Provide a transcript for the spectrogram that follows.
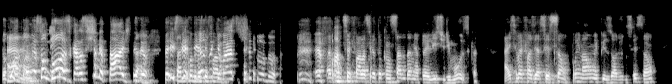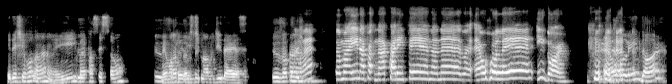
Então, é, porra, são 12, cara, assiste a metade, entendeu? Tenho Sabe certeza fala... que vai assistir tudo. É quando você fala assim, eu tô cansado da minha playlist de música? Aí você vai fazer a sessão, põe lá um episódio do sessão, e deixe rolando. E vai para a sessão, ver uma playlist nova de ideias. Exatamente. Estamos é? aí na, na quarentena, né? É o rolê indoor. É o rolê indoor.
